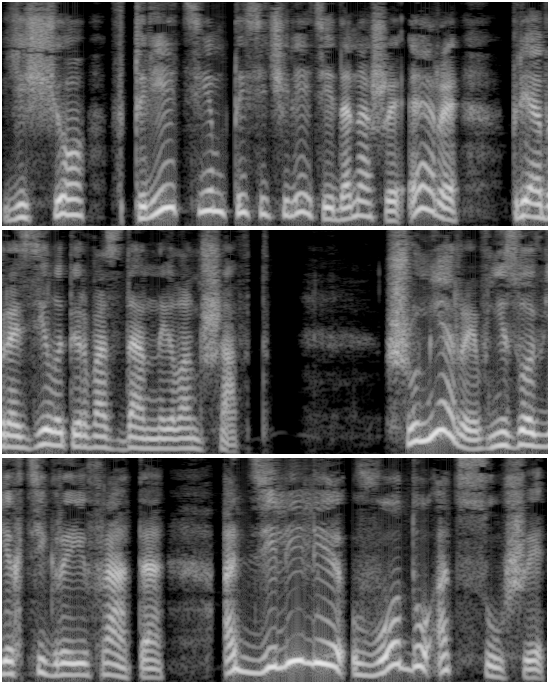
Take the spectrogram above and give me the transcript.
еще в третьем тысячелетии до нашей эры преобразило первозданный ландшафт. Шумеры в низовьях Тигра и Ефрата отделили воду от суши,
